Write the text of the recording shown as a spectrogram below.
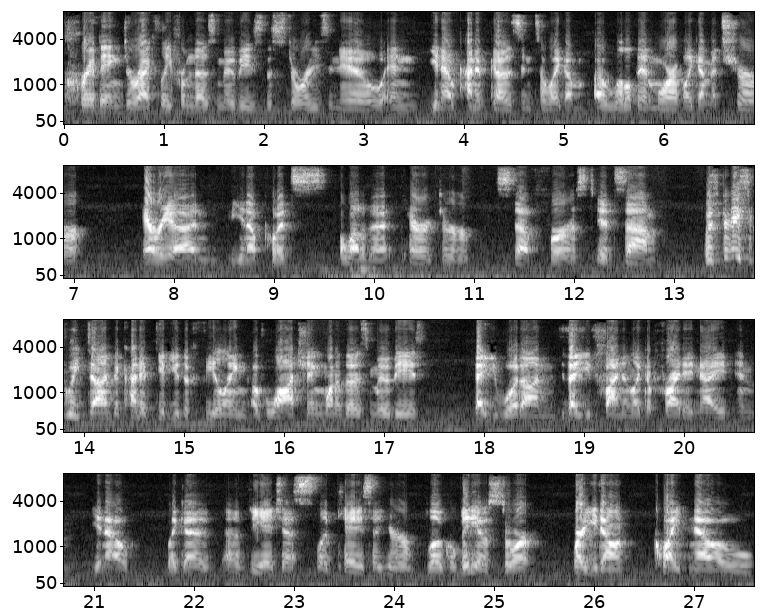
cribbing directly from those movies. The story's new and you know kind of goes into like a, a little bit more of like a mature area and you know puts a lot of the character stuff first. It's um it was basically done to kind of give you the feeling of watching one of those movies that you would on that you'd find in like a Friday night and you know like a, a VHS slipcase at your local video store where you don't quite know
